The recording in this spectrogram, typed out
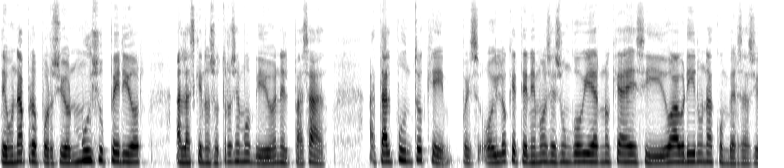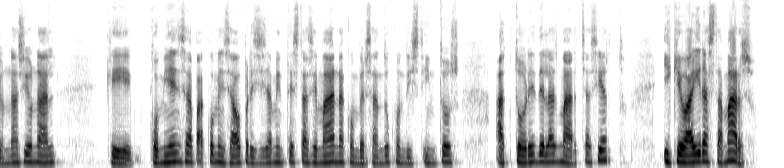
de una proporción muy superior a las que nosotros hemos vivido en el pasado a tal punto que pues hoy lo que tenemos es un gobierno que ha decidido abrir una conversación nacional que comienza, ha comenzado precisamente esta semana conversando con distintos actores de las marchas, ¿cierto? Y que va a ir hasta marzo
